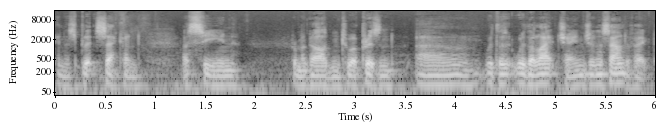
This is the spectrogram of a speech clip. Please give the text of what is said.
in a split second a scene from a garden to a prison uh, with a, with a light change and a sound effect.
